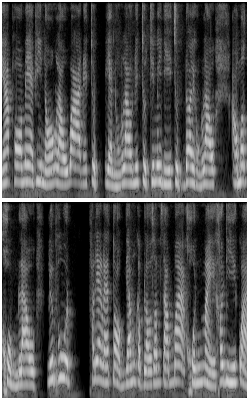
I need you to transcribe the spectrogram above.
เนี้ยพ่อแม่พี่น้องเราว่าในจุดเปลี่ยนของเราในจุดที่ไม่ดีจุดด้อยของเรา เอามาข่มเราหรือพูด เขาเรียกอะไรตอกย้ำกับเราซ้ำๆว่าคนใหม่เขาดีกว่า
